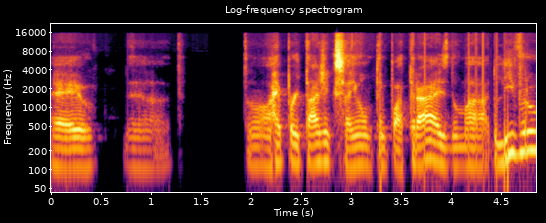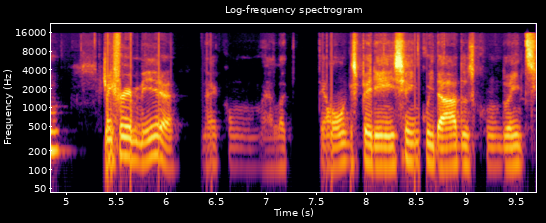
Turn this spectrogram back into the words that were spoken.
É, eu, é, uma reportagem que saiu um tempo atrás de uma, do livro de uma enfermeira, né, com, ela tem uma longa experiência em cuidados com doentes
